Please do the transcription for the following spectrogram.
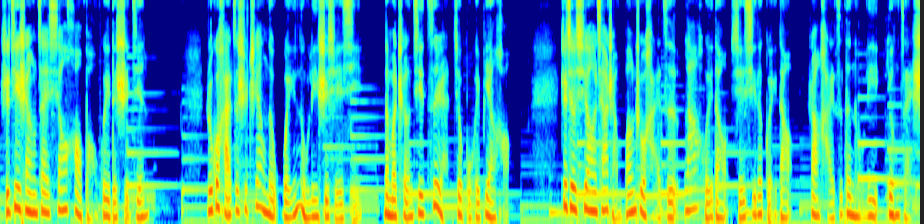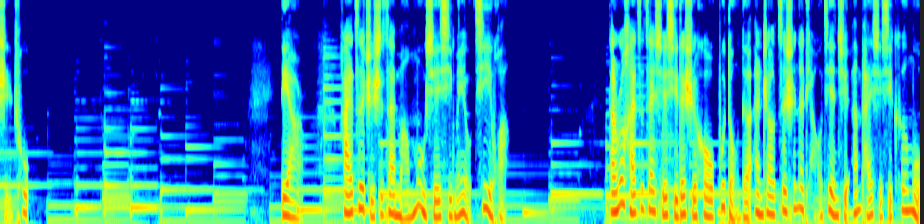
实际上在消耗宝贵的时间。如果孩子是这样的伪努力式学习，那么成绩自然就不会变好。这就需要家长帮助孩子拉回到学习的轨道，让孩子的努力用在实处。第二，孩子只是在盲目学习，没有计划。倘若孩子在学习的时候不懂得按照自身的条件去安排学习科目，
